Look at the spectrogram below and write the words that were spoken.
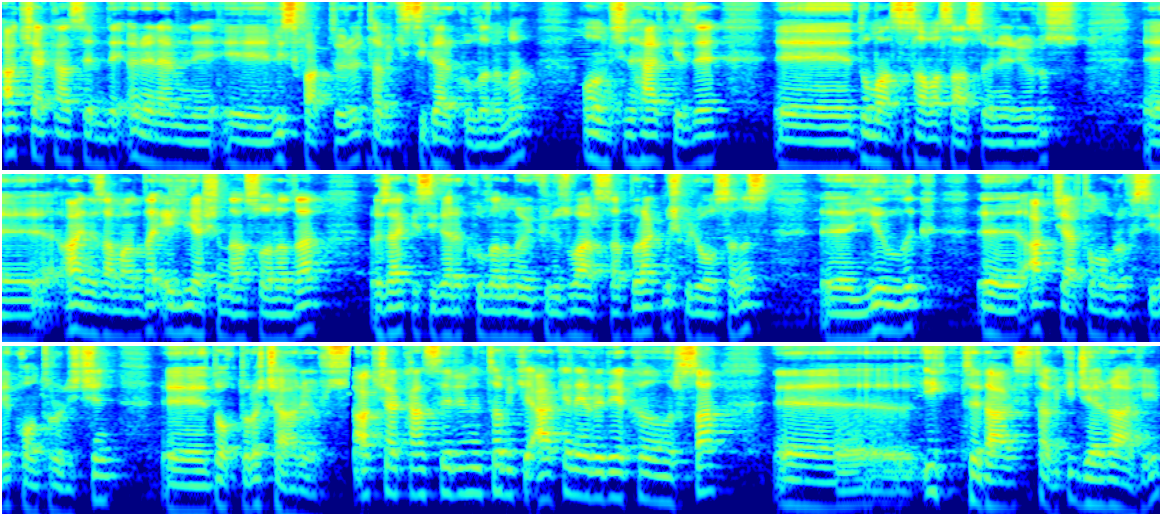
akciğer kanserinde en önemli e, risk faktörü tabii ki sigara kullanımı. Onun için herkese e, dumansız hava sahası öneriyoruz. E, aynı zamanda 50 yaşından sonra da özellikle sigara kullanımı öykünüz varsa bırakmış bile olsanız e, yıllık e, akciğer tomografisiyle kontrol için e, doktora çağırıyoruz. Akciğer kanserinin tabii ki erken evrede yakalanırsa e, ilk tedavisi tabii ki cerrahi.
